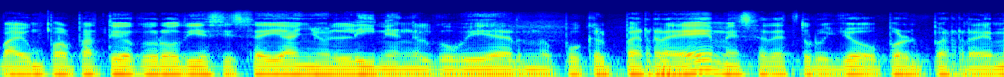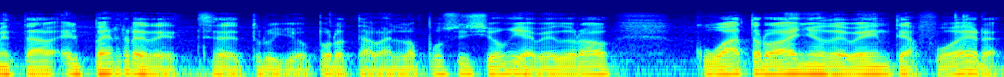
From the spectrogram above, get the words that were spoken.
Vaya, un partido que duró 16 años en línea en el gobierno, porque el PRM se destruyó, pero el PRM estaba, el PRD se destruyó, pero estaba en la oposición y había durado cuatro años de 20 afuera.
